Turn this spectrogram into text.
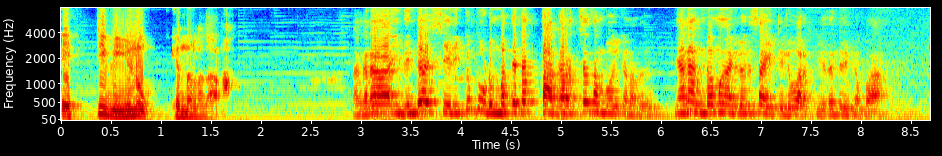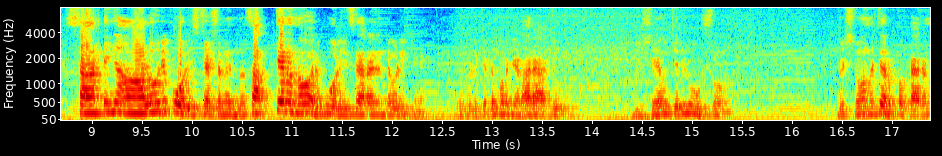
തെറ്റി വീണു എന്നുള്ളതാണ്. അങ്ങനെ ഇതിന്റെ ശരിക്കും കുടുംബത്തിന്റെ തകർച്ച സംഭവിക്കണത് ഞാൻ അംഗമായുള്ള ഒരു സൈറ്റിൽ വർക്ക് ചെയ്തിട്ടിരിക്കപ്പോ. സ്റ്റാർട്ടിങ് ആളൂര് പോലീസ് സ്റ്റേഷനിൽ നിന്ന് സത്യൻ എന്ന ഒരു പോലീസുകാരൻ എന്നെ വിളിക്കണേ. വിളിച്ചിട്ട് പറഞ്ഞടാ രാജു വിഷയം ഇച്ചിരി രൂക്ഷമാണ്. വിഷ്ണു എന്ന ചെറുപ്പക്കാരൻ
